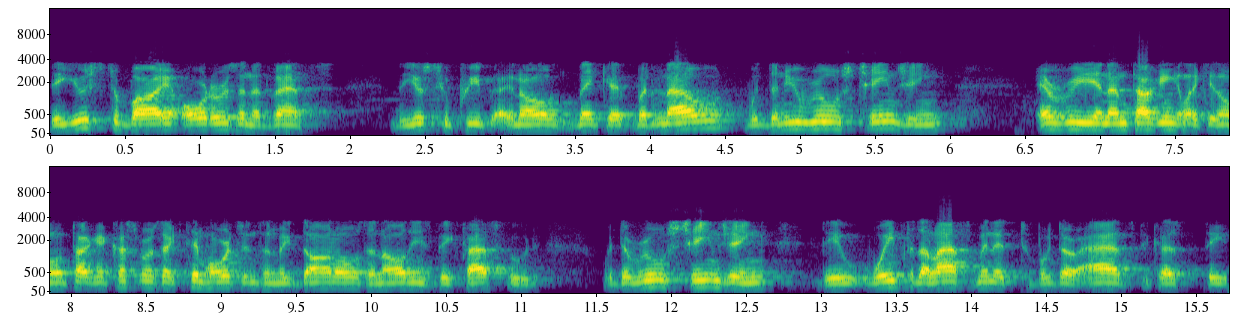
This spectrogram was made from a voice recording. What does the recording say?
they used to buy orders in advance. They used to pre, you know, make it. But now with the new rules changing, every and I'm talking like you know, I'm talking customers like Tim Hortons and McDonald's and all these big fast food. With the rules changing, they wait for the last minute to book their ads because they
